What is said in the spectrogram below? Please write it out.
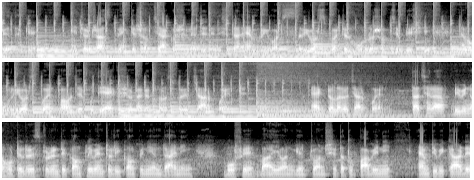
পেয়ে থাকে। মিউচুয়াল ট্রাস্ট ব্যাংকের সবচেয়ে আকর্ষণীয় যে জিনিসটা এম রিওয়ার্ডস রিওয়ার্ডস পয়েন্টের মূল্য সবচেয়ে বেশি এবং রিওয়ার্ডস পয়েন্ট পাওয়া যায় প্রতি একশো টাকা খরচ করে চার পয়েন্ট এক ডলারও চার পয়েন্ট তাছাড়া বিভিন্ন হোটেল, রেস্টুরেন্টে complimentary companion dining buffet by one get one সেটা তো পাবেনই। এমটিভি কার্ডে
